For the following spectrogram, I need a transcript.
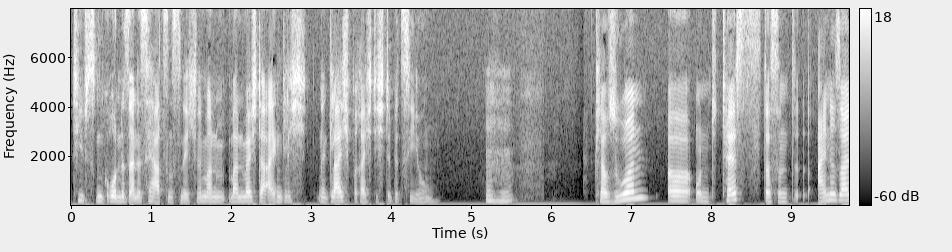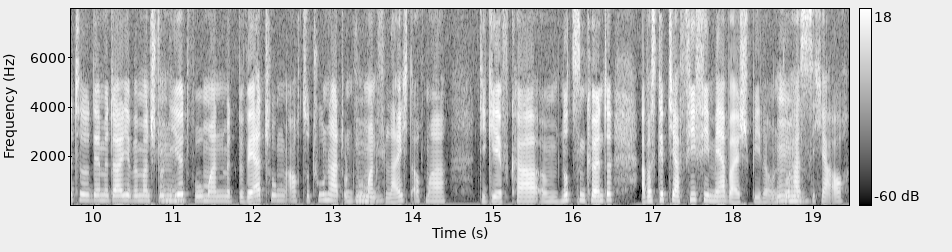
tiefsten Grunde seines Herzens nicht. Ne? Man, man möchte eigentlich eine gleichberechtigte Beziehung. Mhm. Klausuren äh, und Tests, das sind eine Seite der Medaille, wenn man studiert, mhm. wo man mit Bewertungen auch zu tun hat und wo mhm. man vielleicht auch mal die GfK ähm, nutzen könnte. Aber es gibt ja viel, viel mehr Beispiele und du mhm. hast dich ja auch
